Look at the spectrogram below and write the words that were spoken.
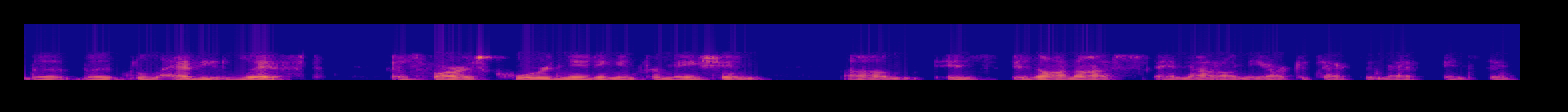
the the the heavy lift as far as coordinating information um, is is on us and not on the architect in that instance.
